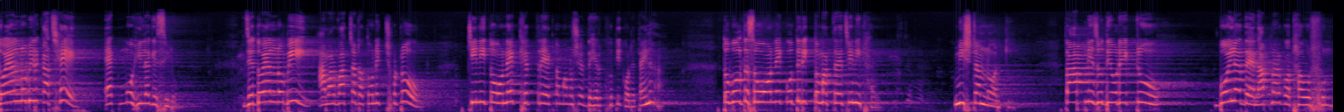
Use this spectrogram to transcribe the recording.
দয়াল নবীর কাছে এক মহিলা গেছিল। যে দয়াল নবী, আমার বাচ্চাটা তো অনেক ছোট চিনি তো অনেক ক্ষেত্রে একটা মানুষের দেহের ক্ষতি করে, তাই না? তো বলতেছে, ও অনেক অতিরিক্ত মাত্রায় চিনি খায়, মিষ্টান্ন আর কি। তো আপনি যদি ওরে একটু বইলা দেন, আপনার কথাও শুনব,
